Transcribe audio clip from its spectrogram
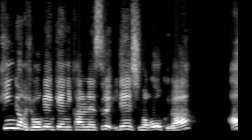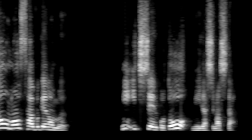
金魚の表現系に関連する遺伝子の多くが、青のサブゲノムに位置していることを見出しました。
